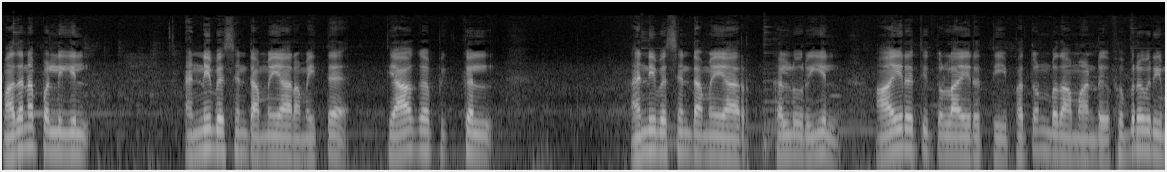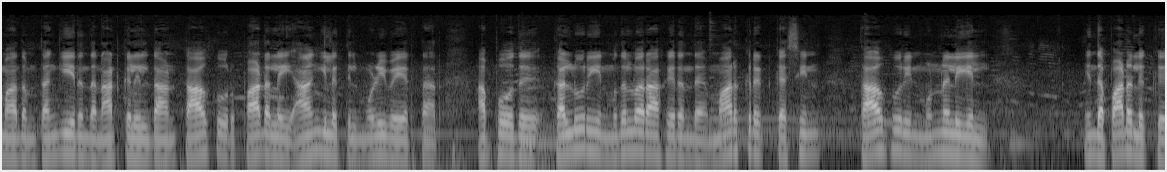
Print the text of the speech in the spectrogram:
மதனப்பள்ளியில் அன்னிபெசன்ட் அம்மையார் அமைத்த தியாக பிக்கல் அன்னிபெசன்ட் அம்மையார் கல்லூரியில் ஆயிரத்தி தொள்ளாயிரத்தி பத்தொன்பதாம் ஆண்டு பிப்ரவரி மாதம் தங்கியிருந்த நாட்களில்தான் தாகூர் பாடலை ஆங்கிலத்தில் மொழிபெயர்த்தார். அப்போது கல்லூரியின் முதல்வராக இருந்த மார்க்ரெட் கசின் தாகூரின் முன்னிலையில் இந்த பாடலுக்கு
